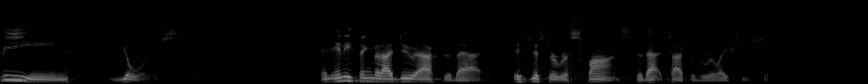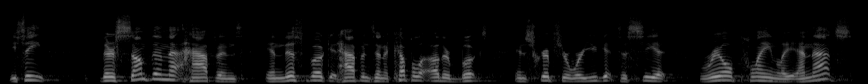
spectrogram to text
being yours. And anything that I do after that is just a response to that type of relationship. You see, there's something that happens in this book. It happens in a couple of other books in Scripture where you get to see it real plainly. And that's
